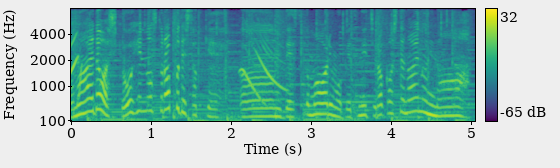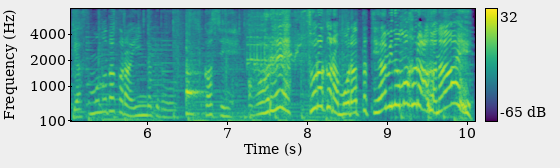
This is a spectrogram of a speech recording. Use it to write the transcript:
この間は試供品のストラップでしたっけ？うーんデスク周りも別に散らかしてないのにな。安物だからいいんだけど。しかしあれ？空からもらった手編みのマフラーがない！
